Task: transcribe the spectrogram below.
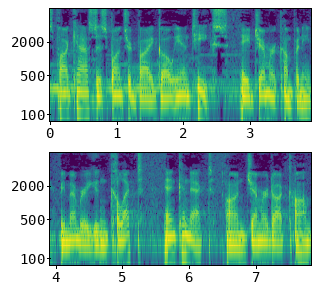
This podcast is sponsored by Go Antiques, a Gemr company. Remember, you can collect and connect on Gemr.com.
